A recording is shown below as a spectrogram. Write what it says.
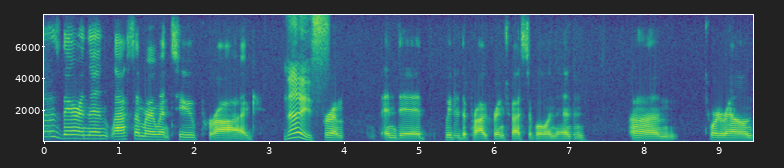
I was there, and then last summer I went to Prague nice. for a month and did we did the Prague Fringe Festival, and then um, toured around,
